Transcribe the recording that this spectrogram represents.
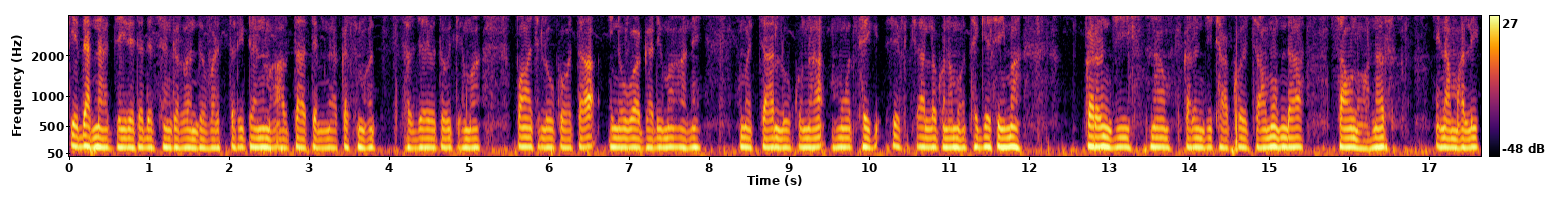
કેદારનાથ જઈ રહ્યા દર્શન કરવા તો વળતર રિટર્નમાં આવતા તેમને અકસ્માત સર્જાયો હતો. તેમાં પાંચ લોકો હતા ઇનોવા ગાડીમાં અને એમાં ચાર લોકોના મોત થઈ ગયા છે. ચાર લોકોના મોત થઈ ગયા છે. એમાં કરણજી નામ, કરણજી ઠાકોર, ચામુંડા સાઉન્ડ ઓનર, એના માલિક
